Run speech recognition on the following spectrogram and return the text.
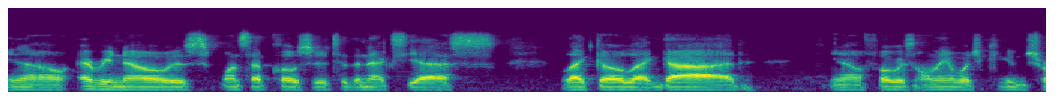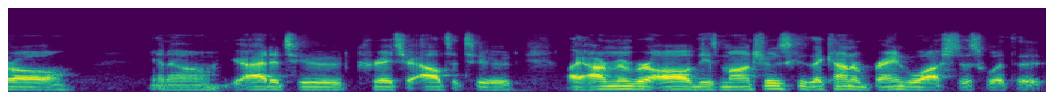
you know every no is one step closer to the next yes. Let go let god you know focus only on what you can control you know your attitude creates your altitude. Like i remember all of these mantras because they kind of brainwashed us with it.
